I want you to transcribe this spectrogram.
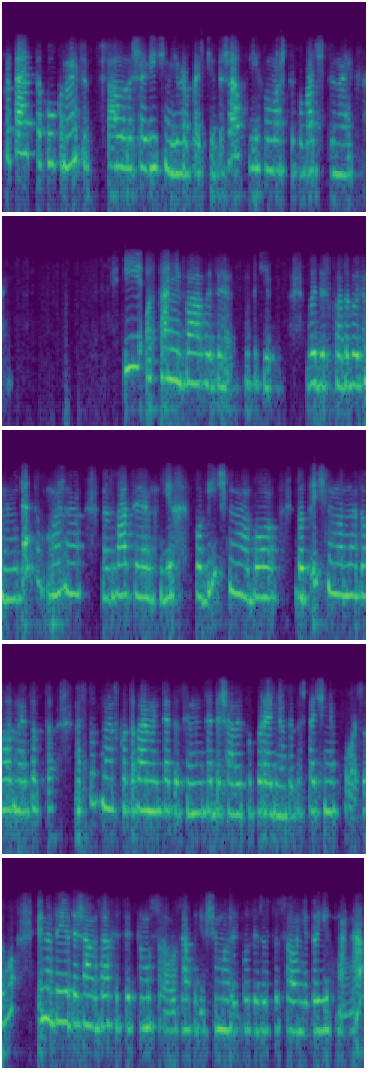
Проте таку конвенцію підписали лише вісім європейських держав, їх ви можете побачити на екрані. І останні два види, ну, такі види складових імунітету, можна назвати їх побічними або дотичними одне до одної. Тобто наступною складовою імунітету це імунітет держави попереднього забезпечення позову. Він надає державам захист від примусових заходів, що можуть бути застосовані до їх майна.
